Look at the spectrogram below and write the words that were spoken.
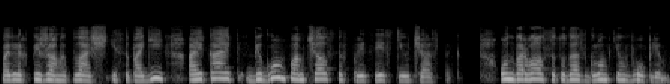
поверх пижамы плащ и сапоги, Алькальд бегом помчался в полицейский участок. Он ворвался туда с громким воплем,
